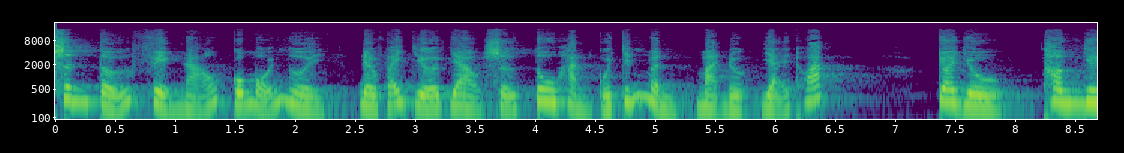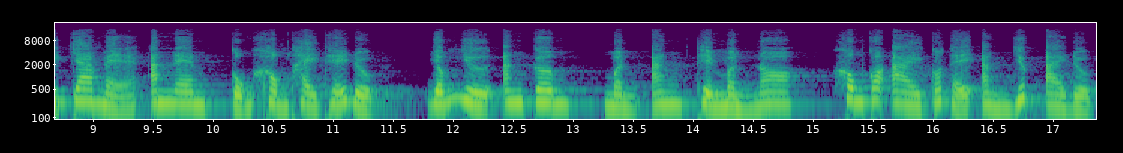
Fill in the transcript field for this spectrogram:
Sinh tử phiền não của mỗi người đều phải dựa vào sự tu hành của chính mình mà được giải thoát. Cho dù thân như cha mẹ, anh em cũng không thay thế được, giống như ăn cơm mình ăn thì mình no, không có ai có thể ăn giúp ai được.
